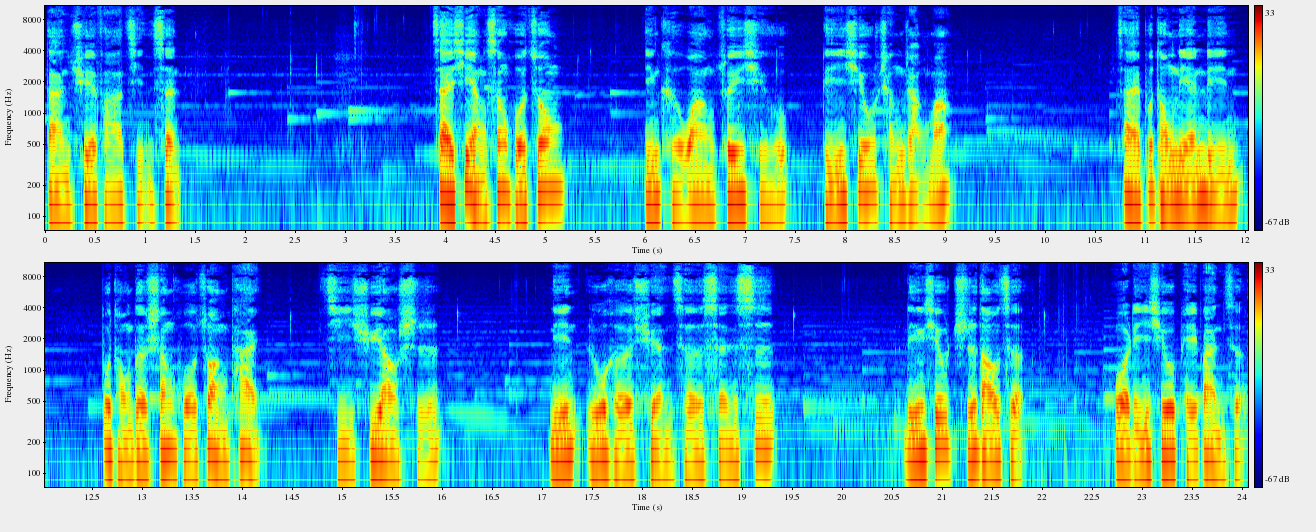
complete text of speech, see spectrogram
但缺乏谨慎。在信仰生活中，您渴望追求灵修成长吗？在不同年龄、不同的生活状态及需要时，您如何选择神师、灵修指导者或灵修陪伴者？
